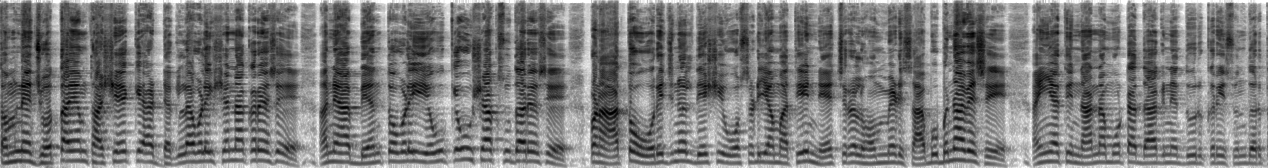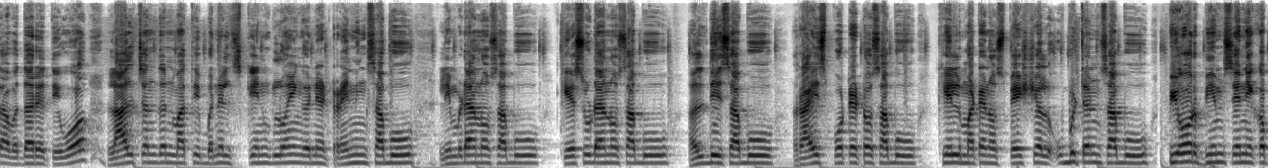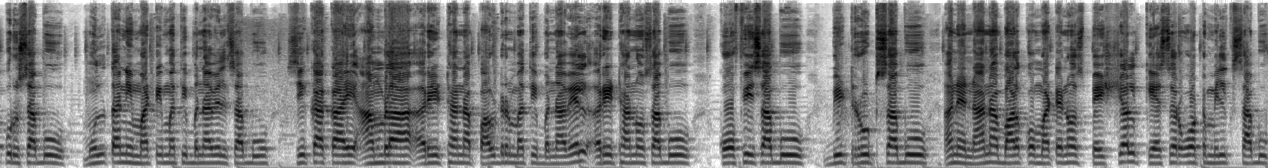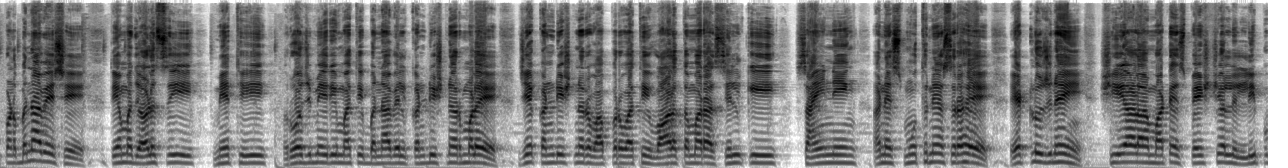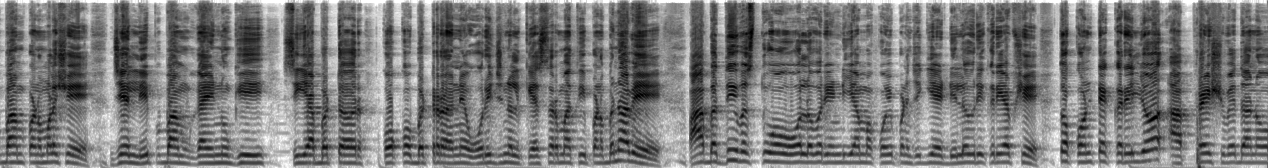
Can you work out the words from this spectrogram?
તમને જોતા એમ થશે કે આ ઢગલા વળી શેના કરે છે? અને આ બેન તો વળી એવું કેવું શાક સુધારે છે? પણ આ તો ઓરિજિનલ દેશી ઓસડિયામાંથી નેચરલ હોમમેડ સાબુ બનાવે છે. અહીંયાથી નાના મોટા દાગને દૂર કરી સુંદરતા વધારે તેવો લાલચંદનમાંથી બનેલ સ્કિન ગ્લોઈંગ અને ટ્રેનિંગ સાબુ, લીમડાનો સાબુ, કેસુડાનો સાબુ, હલ્દી સાબુ, રાઈસ પોટેટો સાબુ, ખીલ માટેનો સ્પેશિયલ ઉબટન સાબુ, પ્યોર ભીમસેની કપૂર સાબુ, મુલતાની માટીમાંથી બનાવેલ સાબુ સિકાકાઈ આમળા અરીઠાના પાવડરમાંથી બનાવેલ અરીઠાનો સાબુ કોફી સાબુ, બીટરૂટ સાબુ અને નાના બાળકો માટેનો સ્પેશિયલ કેસર ઓટ મિલ્ક સાબુ પણ બનાવે છે. તેમજ અળસી, મેથી, રોજમેરીમાંથી બનાવેલ કન્ડિશનર મળે. જે કન્ડિશનર વાપરવાથી વાળ તમારા સિલ્કી શાઇનિંગ અને સ્મૂથનેસ રહે. એટલું જ નહીં, શિયાળા માટે સ્પેશિયલ લીપ બામ પણ મળશે. જે લીપ બામ ગાયનું ઘી સિયા બટર કોકો બટર અને ઓરિજિનલ કેસરમાંથી પણ બનાવે. આ બધી વસ્તુઓ ઓલ ઓવર ઇન્ડિયામાં કોઈ પણ જગ્યાએ ડિલિવરી કરી આપશે. તો કોન્ટેક કરી લો આ ફ્રેશ વેદાનો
